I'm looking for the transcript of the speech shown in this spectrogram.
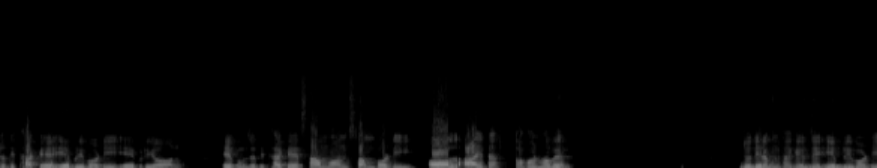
যদি থাকে এভরিবডি এভরি অন এরকম যদি থাকে সামওয়ান সামবডি অল আইদার তখন হবে যদি এরকম থাকে যে everybody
